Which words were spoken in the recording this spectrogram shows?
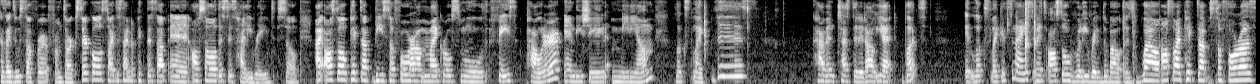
because I do suffer from dark circles. So I decided to pick this up and also this is highly raved. So I also picked up the Sephora Micro Smooth Face Powder in the shade Medium. Looks like this. Haven't tested it out yet, but it looks like it's nice and it's also really raved about as well. Also, I picked up Sephora's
